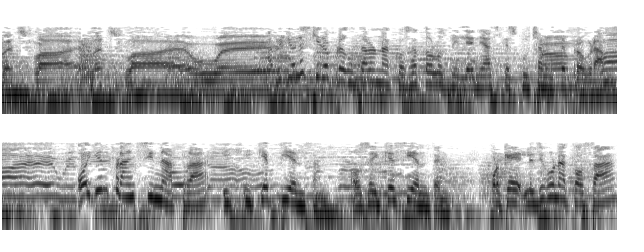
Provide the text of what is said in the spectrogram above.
let's fly, let's fly away. A ver, yo les quiero preguntar una cosa a todos los millennials que escuchan este Come programa. fly with Oyen Frank Sinatra y, y qué piensan, o sea, y qué sienten. Porque les digo una cosa,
